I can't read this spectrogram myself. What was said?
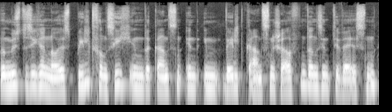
Man müsste sich ein neues Bild von sich in der ganzen, in, im Weltganzen schaffen, dann sind die Weißen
